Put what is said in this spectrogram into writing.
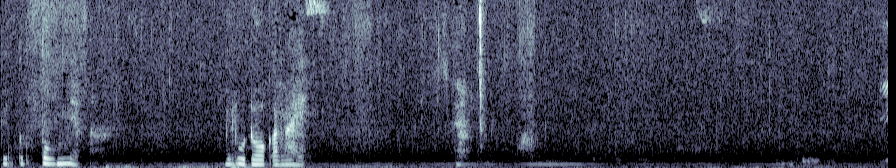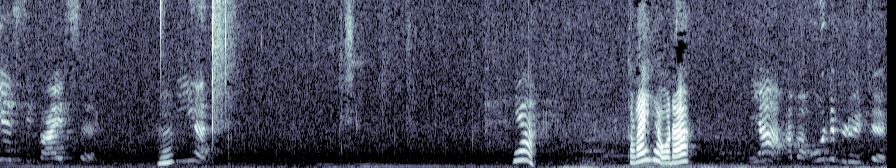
เป็นตุ้มๆเนี่ย ไม่รู้ดอกอะไร Gleiche, oder? Ja, aber ohne Blüte.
